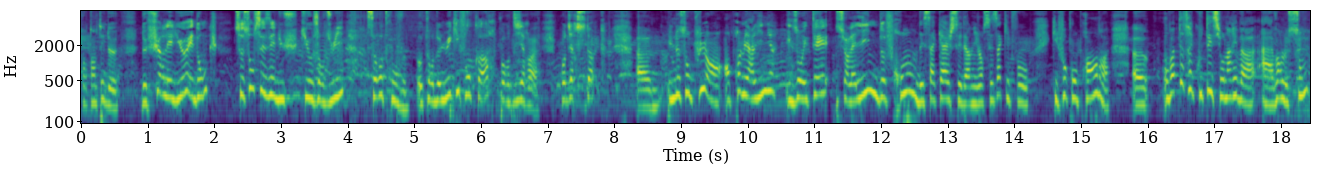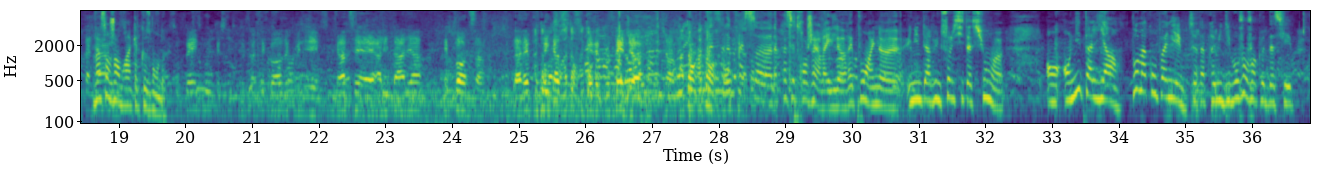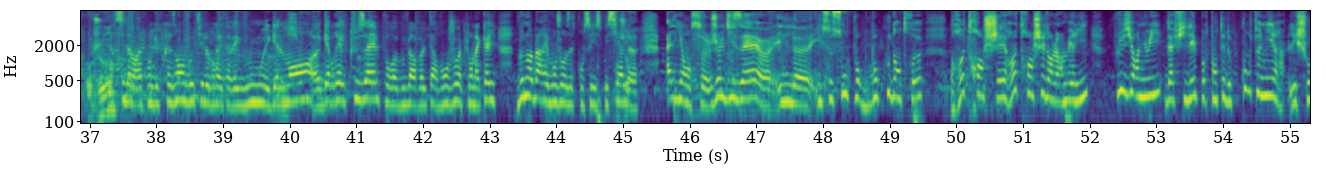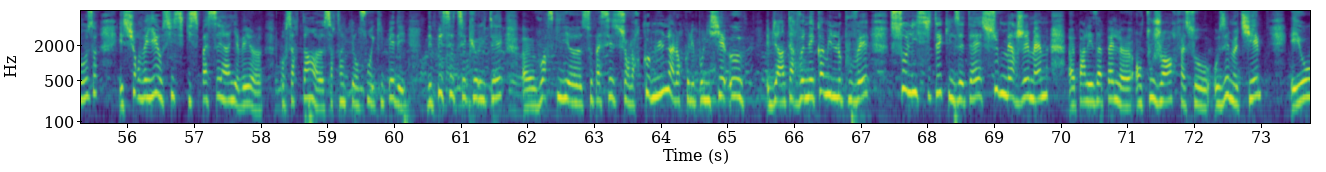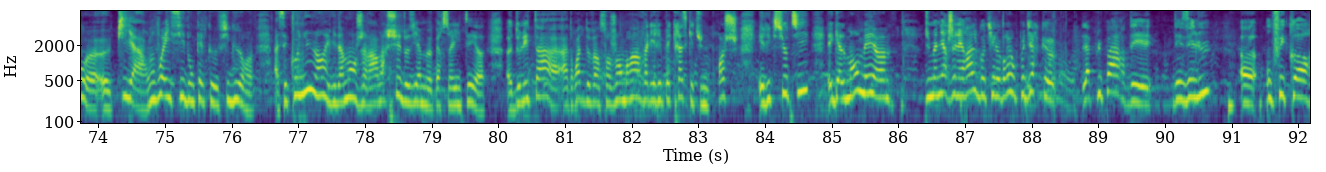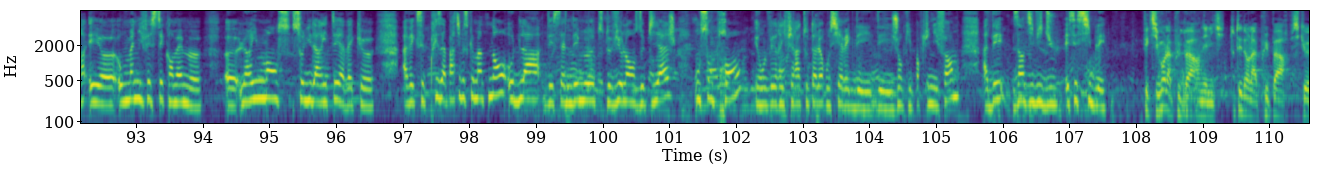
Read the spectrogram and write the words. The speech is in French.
Pour tenter de, fuir les lieux. Et donc ce sont ces élus qui aujourd'hui se retrouvent autour de lui, qui font corps pour dire, pour dire stop. Euh, ils ne sont plus en, en, première ligne, ils ont été sur la ligne de front des saccages ces derniers jours. C'est ça qu'il faut, qu'il faut comprendre. Euh, on va peut-être écouter, si on arrive à, à, avoir le son, Vincent Jeanbrun, quelques secondes. Attends, attends, attends. La presse, la presse étrangère, là, il répond à une, une interview, une sollicitation en, en, italien pour m'accompagner cet après-midi. Bonjour Jean-Claude Dacier. Bonjour. Merci d'avoir répondu présent. Gauthier Lebray est avec vous également. Euh, Gabriel Cluzel pour euh, Boulevard Voltaire, bonjour. Et puis on accueille Benoît Barré, bonjour, vous êtes conseiller spécial euh, Alliance. Je le disais, euh, ils, ils se sont pour beaucoup d'entre eux retranchés, retranchés dans leur mairie plusieurs nuits d'affilée pour tenter de contenir les choses et surveiller aussi ce qui se passait. Hein. Il y avait euh, pour certains, euh, certains qui en sont équipés des, des PC de sécurité, euh, voir ce qui se passait sur leur commune, alors que les policiers, eux, eh bien, intervenaient comme ils le pouvaient, sollicités qu'ils étaient, submergés même euh, par les appels euh, en tout genre face aux, émeutiers et aux euh, pillards. On voit ici donc quelques figures assez connues, hein, évidemment. Gérard Larcher, deuxième personnalité de l'État, à droite de Vincent Jeanbrun, Valérie Pécresse, qui est une proche, Éric Ciotti également, mais d'une manière générale, Gauthier Lebray, on peut dire que la plupart des, des élus euh, ont fait corps et euh, ont manifesté quand même euh, leur immense solidarité avec, avec cette prise à partie. Parce que maintenant, au-delà des scènes d'émeutes, de violence, de pillage, on s'en prend, et on le vérifiera tout à l'heure aussi avec des, des gens qui portent l'uniforme, à des individus. Et c'est ciblé. Effectivement, la plupart, Nelly. Tout est dans la plupart, puisque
